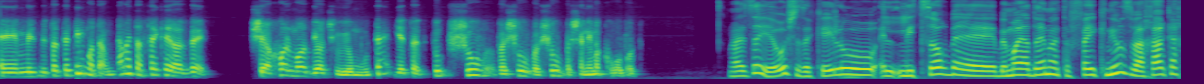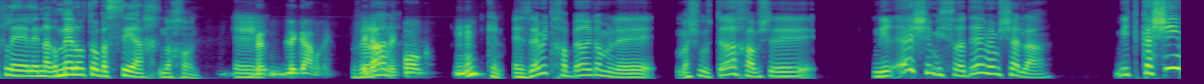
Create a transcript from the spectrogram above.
אה, מצטטים אותם. גם את הסקר הזה, שיכול מאוד להיות שהוא יהיה מוטה, יצטטו שוב ושוב ושוב בשנים הקרובות. איזה ייאוש, זה כאילו ליצור במו ידינו את הפייק ניוז ואחר כך לנרמל אותו בשיח. נכון. אה, לגמרי. ורן, כן, זה מתחבר גם למשהו יותר רחב, שנראה שמשרדי ממשלה מתקשים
